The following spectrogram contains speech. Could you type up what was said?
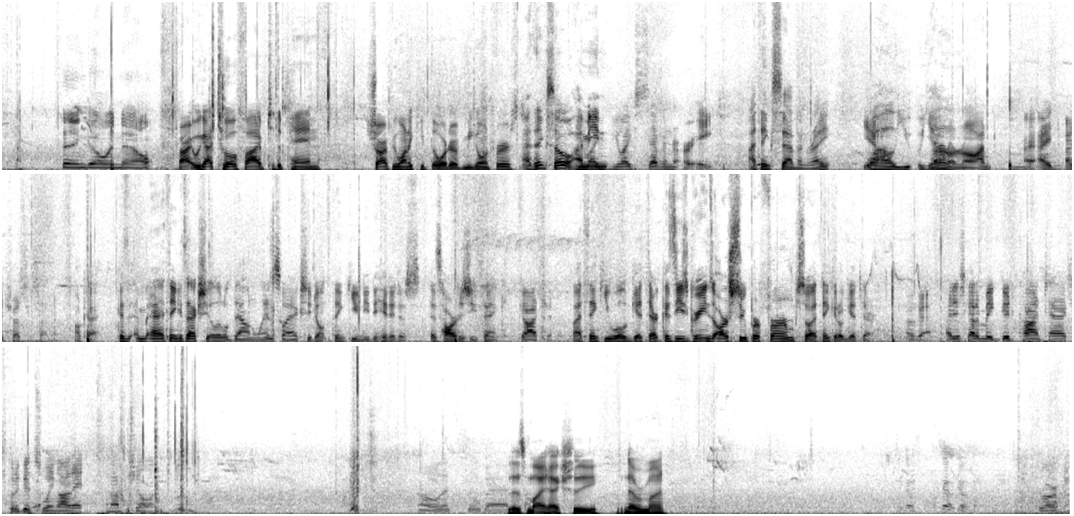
thing going now. All right, we got 205 to the pin. Sharp, you want to keep the order of me going first? I think so. I You mean, like, you like seven or eight? I think seven, right? Yeah. Well, you yeah. No, no, no, no. I'm, I, I, I trust the seven. Okay. Because I think it's actually a little downwind, so I actually don't think you need to hit it as, as hard as you think. Gotcha. I think you will get there because these greens are super firm, so I think it'll get there. Okay. I just got to make good contact, put a good swing on it, and I'm chilling. Oh, that's so bad. This might actually. Never mind. Sharp.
